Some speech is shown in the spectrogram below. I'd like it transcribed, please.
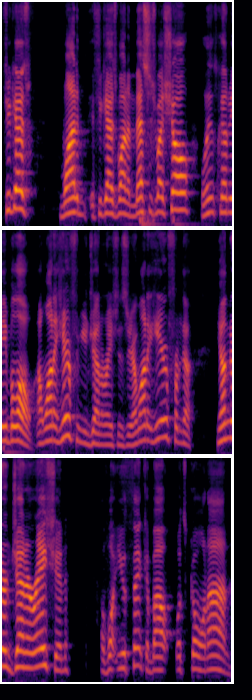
If you guys want to, if you guys want to message my show, link's going to be below. I want to hear from you, Generation I want to hear from the younger generation of what you think about what's going on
